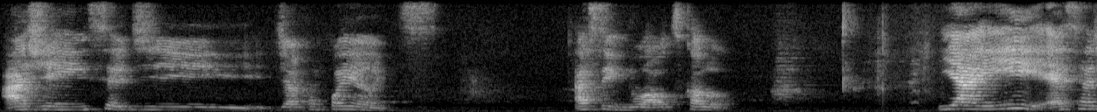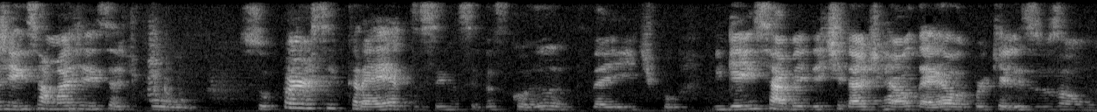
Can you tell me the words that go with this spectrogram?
agência de, de acompanhantes. Assim, do alto escalão. E aí, essa agência é uma agência, tipo, super secreta, assim, não sei das quantas. Daí, tipo, ninguém sabe a identidade real dela, porque eles usam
